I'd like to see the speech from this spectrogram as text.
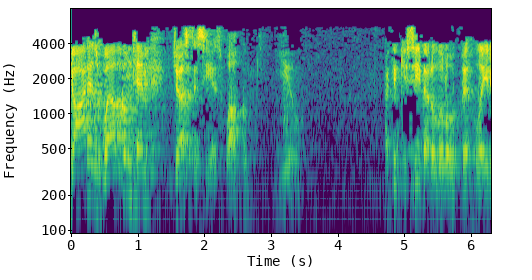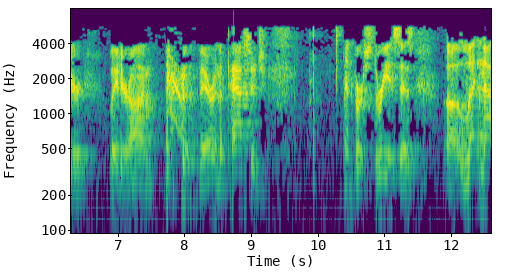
God has welcomed him just as he has welcomed you. I think you see that a little bit later later on there in the passage. In verse 3 it says, uh, Let not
